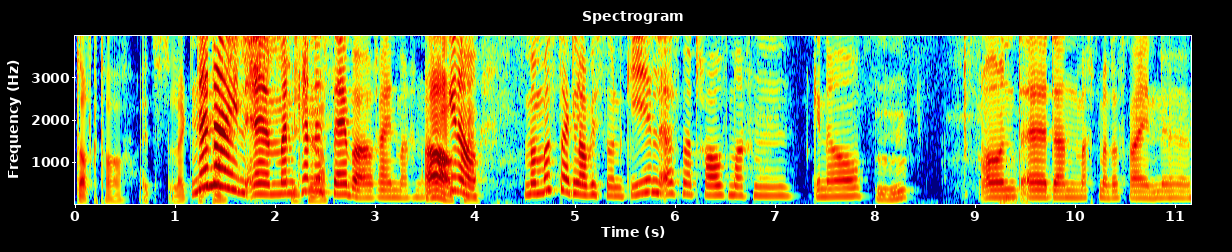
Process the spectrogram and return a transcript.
doctor. It's like the Nein, nein, äh, man kann es selber reinmachen. Ah, okay. Genau. Man muss da, glaube ich, so ein Gel erstmal drauf machen. Genau. Mhm. Und äh, dann macht man das rein. Äh,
